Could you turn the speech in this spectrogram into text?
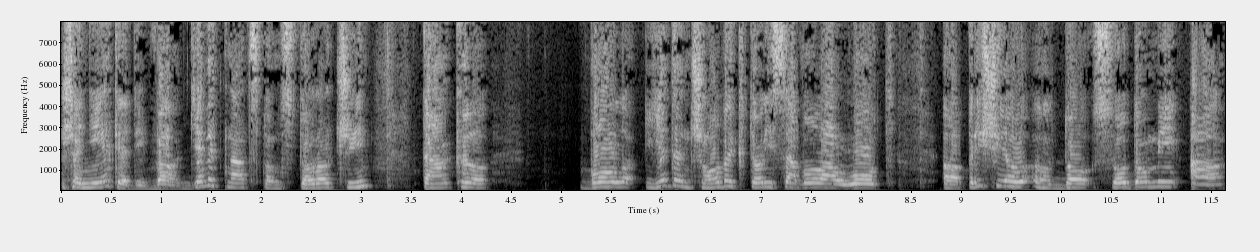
že niekedy v 19. storočí tak bol jeden človek, ktorý sa volal Lot. Prišiel e, do Sodomy a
